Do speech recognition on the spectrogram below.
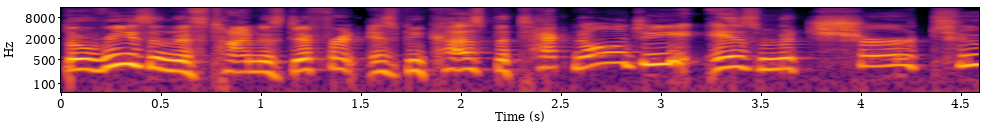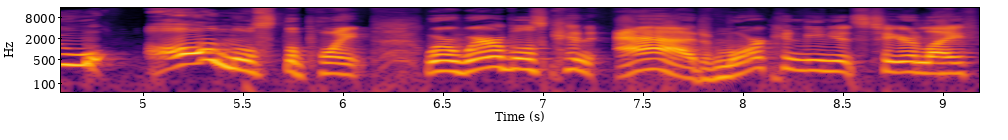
the reason this time is different is because the technology is mature to almost the point where wearables can add more convenience to your life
